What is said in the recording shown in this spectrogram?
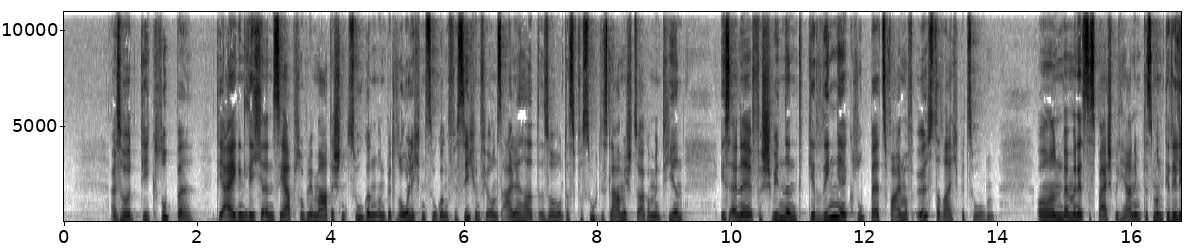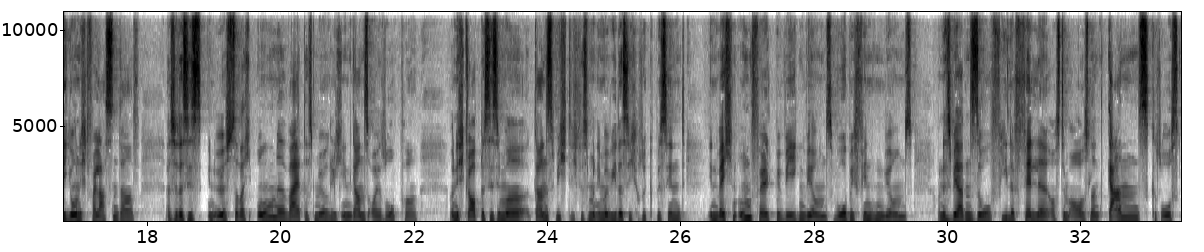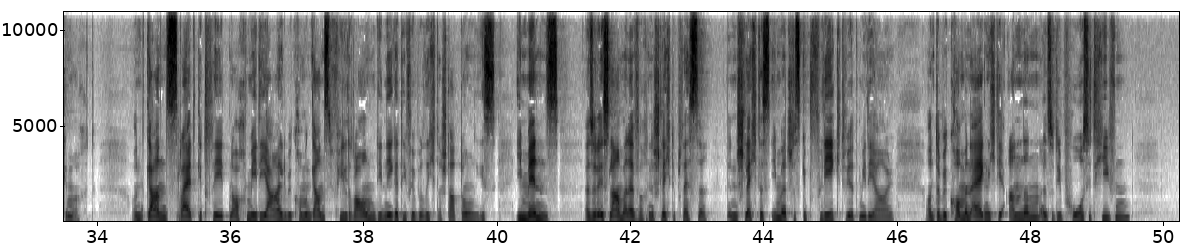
Also die Gruppe, die eigentlich einen sehr problematischen Zugang und bedrohlichen Zugang für sich und für uns alle hat, also das versucht islamisch zu argumentieren, ist eine verschwindend geringe Gruppe, jetzt vor allem auf Österreich bezogen. Und wenn man jetzt das Beispiel hernimmt, dass man die Religion nicht verlassen darf, also das ist in Österreich ohne weiteres möglich, in ganz Europa. Und ich glaube, das ist immer ganz wichtig, dass man immer wieder sich rückbesinnt, in welchem Umfeld bewegen wir uns, wo befinden wir uns. Und es werden so viele Fälle aus dem Ausland ganz groß gemacht und ganz breit getreten, auch medial. Die bekommen ganz viel Raum. Die negative Berichterstattung ist immens. Also der Islam hat einfach eine schlechte Presse ein schlechtes Image, das gepflegt wird medial. Und da bekommen eigentlich die anderen, also die positiven,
